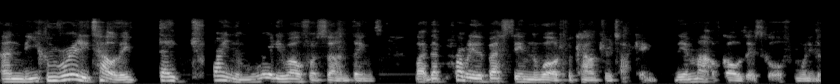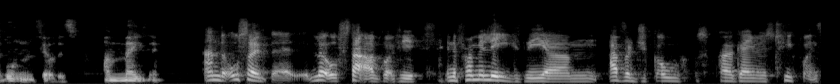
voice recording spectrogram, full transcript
and you can really tell they they train them really well for certain things. Like they're probably the best team in the world for counter attacking. The amount of goals they score from winning the ball in the field is amazing. And also, the little stat I've got for you in the Premier League, the um, average goals per game is 2.7.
